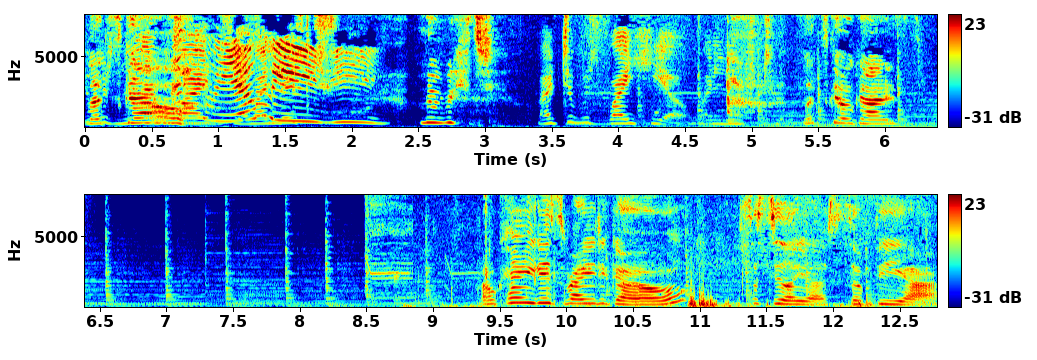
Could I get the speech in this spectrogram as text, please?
Let's go. Luigi. Luigi. My tooth was right here. My loose tooth. Let's go, guys. Okay, you guys ready to go? Cecilia, Sophia,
